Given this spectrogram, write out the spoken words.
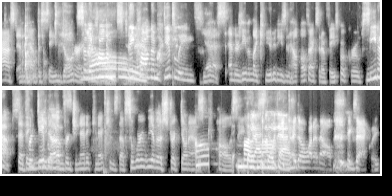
asked and they have the same donor so they call them they call them diblings. yes and there's even like communities in halifax that have facebook groups Meetups that they for meet up for genetic connection stuff so we're we have a strict don't ask Oh, policy my Don't Yeah, ask, someone don't tell. asked. I don't want to know exactly.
